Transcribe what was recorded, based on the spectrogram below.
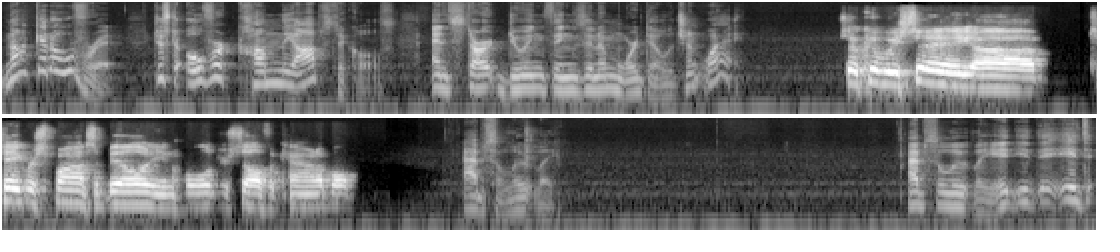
Not get over it, just overcome the obstacles and start doing things in a more diligent way. so could we say uh, take responsibility and hold yourself accountable Absolutely. Absolutely. It, it, it,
